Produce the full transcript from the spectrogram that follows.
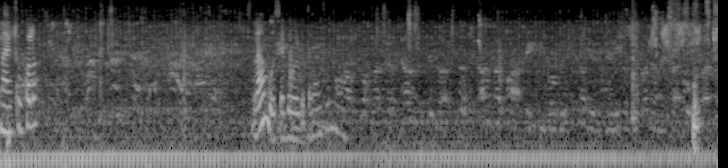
નાઠું ખોલો લાંબુ છે દોરડું તમે Thank નહીં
